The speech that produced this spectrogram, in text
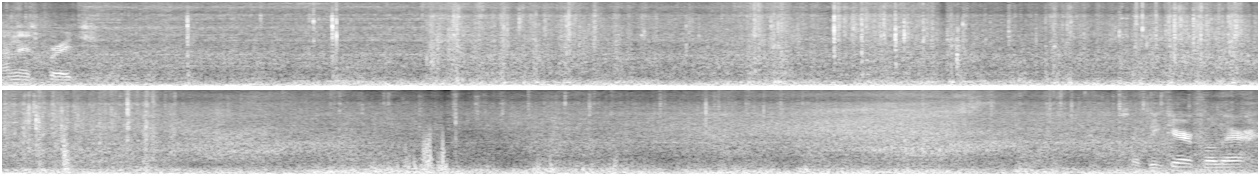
On this bridge. So be careful there.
